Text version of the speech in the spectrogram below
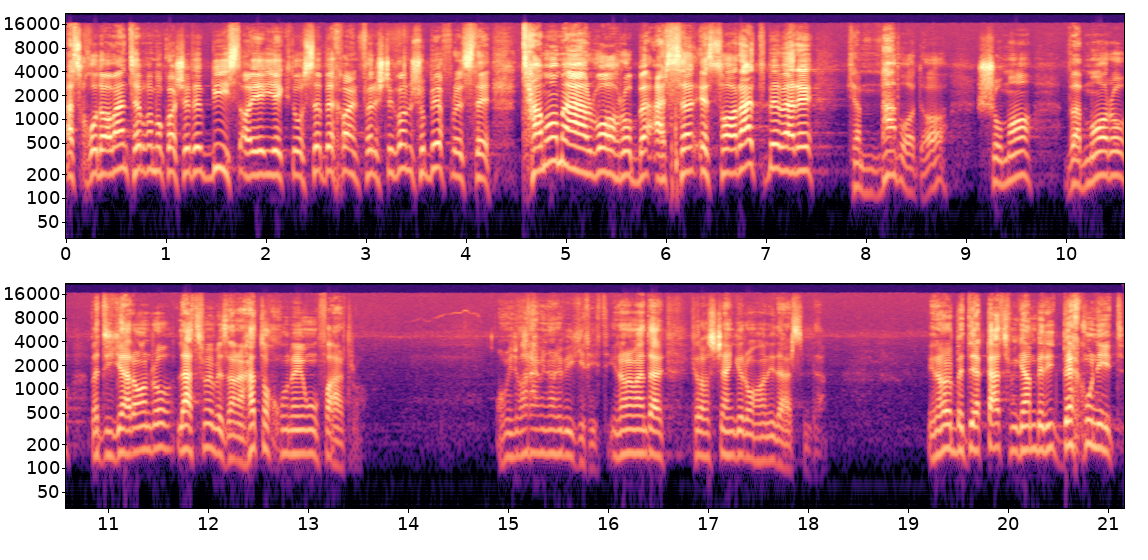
از خداوند طبق مکاشفه 20 آیه یک دو سه بخواین فرشتگانش رو بفرسته. تمام ارواح رو به اسارت ببره که مبادا شما و ما رو و دیگران رو لطمه بزنن. حتی خونه اون فرد رو. امیدوارم اینا رو بگیرید. اینا رو من در کلاس جنگ روحانی درس میدم. اینا رو به دقت میگم برید بخونید.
